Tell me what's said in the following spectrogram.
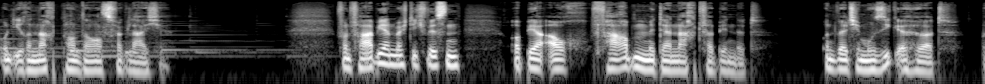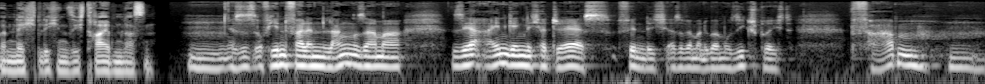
und ihre Nachtpendants vergleiche. Von Fabian möchte ich wissen, ob er auch Farben mit der Nacht verbindet und welche Musik er hört beim nächtlichen sich treiben lassen. Hm, es ist auf jeden Fall ein langsamer, sehr eingänglicher Jazz, finde ich, also wenn man über Musik spricht. Farben, hm,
